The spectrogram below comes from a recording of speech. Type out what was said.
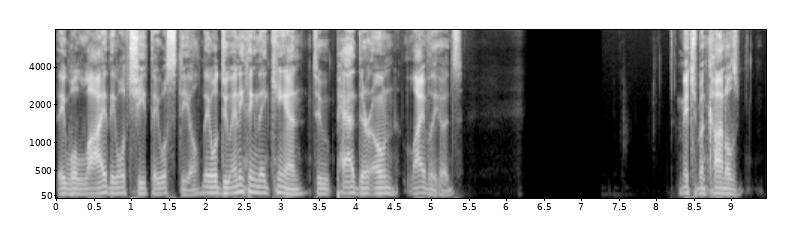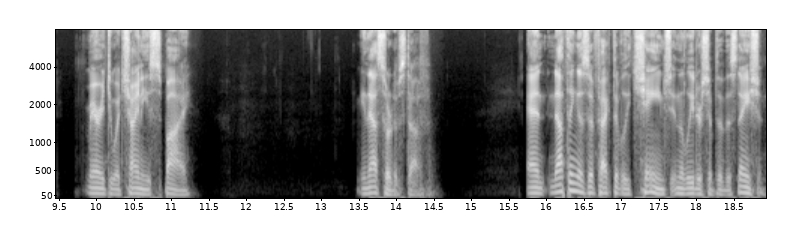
They will lie, they will cheat, they will steal, they will do anything they can to pad their own livelihoods. Mitch McConnell's married to a Chinese spy. I mean, that sort of stuff. And nothing has effectively changed in the leadership of this nation.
